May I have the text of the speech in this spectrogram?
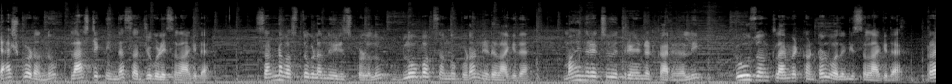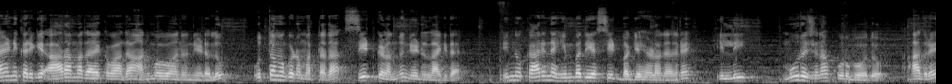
ಡ್ಯಾಶ್ಬೋರ್ಡ್ ಅನ್ನು ಪ್ಲಾಸ್ಟಿಕ್ನಿಂದ ಸಜ್ಜುಗೊಳಿಸಲಾಗಿದೆ. ಸಣ್ಣ ವಸ್ತುಗಳನ್ನು ಇರಿಸಿಕೊಳ್ಳಲು ಗ್ಲೋ ಬಾಕ್ಸ್ ಅನ್ನು ಕೂಡ ನೀಡಲಾಗಿದೆ. ಮಹೀಂದ್ರ ಎಕ್ಸುವಿ ತ್ರೀ ಹಂಡ್ರೆಡ್ ಕಾರಿನಲ್ಲಿ ಟೂ ಆನ್ ಕ್ಲೈಮೇಟ್ ಕಂಟ್ರೋಲ್ ಒದಗಿಸಲಾಗಿದೆ. ಪ್ರಯಾಣಿಕರಿಗೆ ಆರಾಮದಾಯಕವಾದ ಅನುಭವವನ್ನು ನೀಡಲು ಉತ್ತಮ ಗುಣಮಟ್ಟದ ಸೀಟ್ಗಳನ್ನು ನೀಡಲಾಗಿದೆ. ಇನ್ನು ಕಾರಿನ ಹಿಂಬದಿಯ ಸೀಟ್ ಬಗ್ಗೆ ಹೇಳೋದಾದರೆ ಇಲ್ಲಿ ಮೂರು ಜನ ಕೂರಬಹುದು ಆದರೆ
